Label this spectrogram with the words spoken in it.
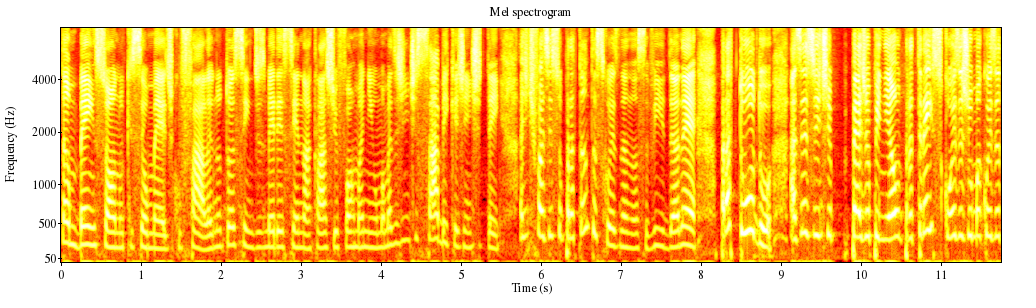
também só no que seu médico fala. Eu não estou, assim, desmerecendo a classe de forma nenhuma, mas a gente sabe que a gente tem. A gente faz isso para tantas coisas na nossa vida, né? Para tudo. Às vezes a gente pede opinião para três coisas de uma coisa.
